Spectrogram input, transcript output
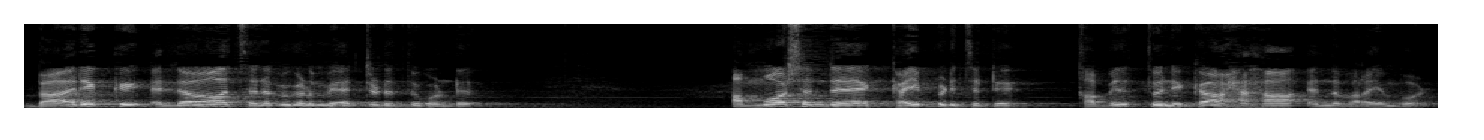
ഭാര്യയ്ക്ക് എല്ലാ ചെലവുകളും ഏറ്റെടുത്തുകൊണ്ട് അമ്മോഷന്റെ കൈ പിടിച്ചിട്ട് കബിൽത്തു നിക്കാഹ എന്ന് പറയുമ്പോൾ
